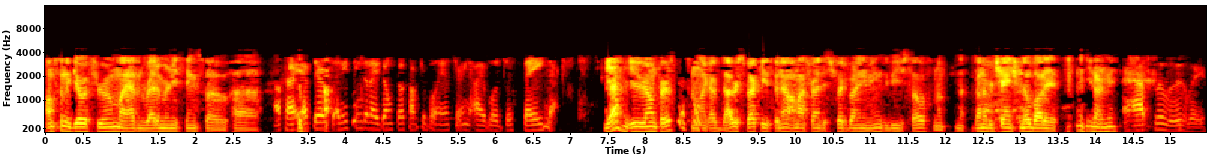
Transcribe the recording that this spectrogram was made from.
I'm just gonna go through them. I haven't read them or anything, so uh, okay. If there's anything that I don't feel comfortable answering, I will just say next. yeah, you're your own person. Like I, I respect you, so no, I'm not trying to disrespect you by any means. You be yourself. No, no, don't ever change for nobody. you know what I mean? Absolutely.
